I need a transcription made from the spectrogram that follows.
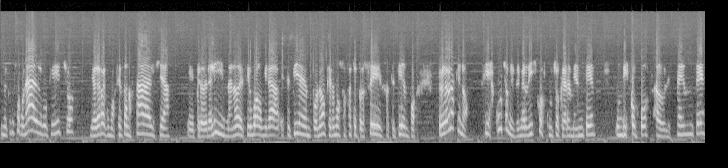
me cruzo con algo que he hecho, me agarra como cierta nostalgia, eh, pero de la linda, ¿no? De decir, wow, mira, ese tiempo, ¿no? Qué hermoso fue este proceso, este tiempo. Pero la verdad es que no. Si escucho mi primer disco, escucho claramente un disco post-adolescente,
